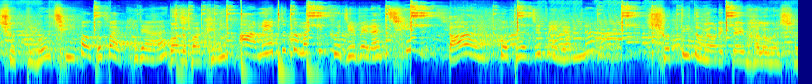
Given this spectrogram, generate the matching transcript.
সত্যি বলছি। ওগো পাখিরা। বলো পাখিনি আমিও তো তোমাকে খুঁজে বেড়াচ্ছি। তাই? কোথাও যে পেলাম না। সত্যি তুমি অনেকটাই ভালোবাসো।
